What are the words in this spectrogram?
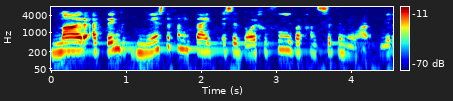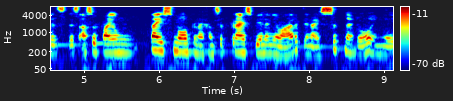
Maar ek dink meeste van die tyd is dit daai gevoel wat gaan sit in jou hart. Jy weet dit is dis asof hy hom tuis maak en hy gaan sit kruisbeen in jou hart en hy sit nou daar en jy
